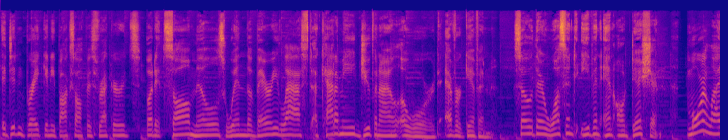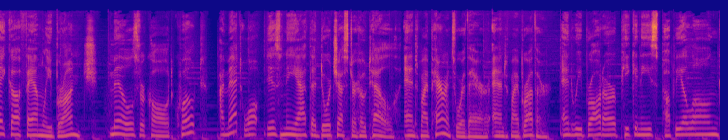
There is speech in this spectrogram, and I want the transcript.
It didn't break any box office records, but it saw Mills win the very last Academy Juvenile Award ever given so there wasn't even an audition. More like a family brunch. Mills recalled, quote, I met Walt Disney at the Dorchester Hotel, and my parents were there, and my brother. And we brought our Pekingese puppy along,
